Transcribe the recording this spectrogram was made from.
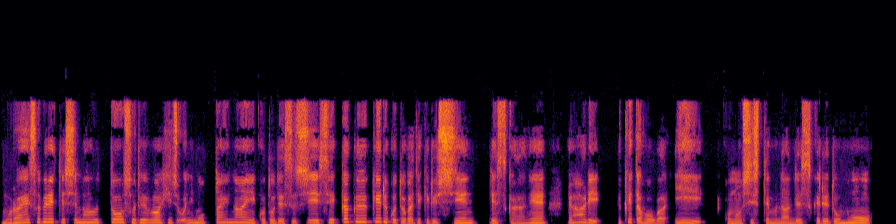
もらいそびれてしまうと、それは非常にもったいないことですし、せっかく受けることができる支援ですからね、やはり受けた方がいいこのシステムなんですけれども、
